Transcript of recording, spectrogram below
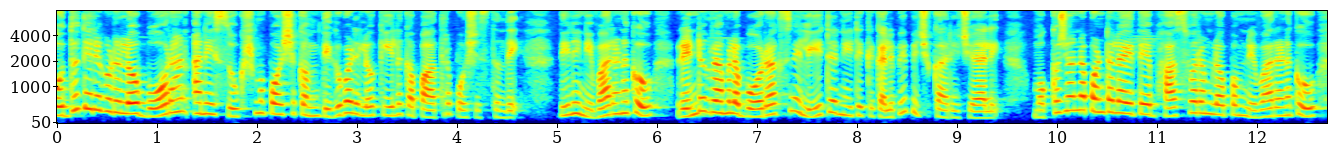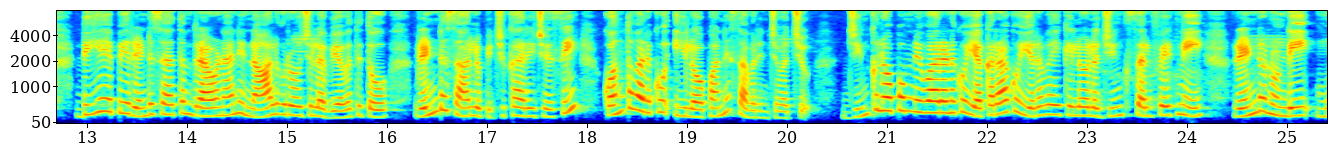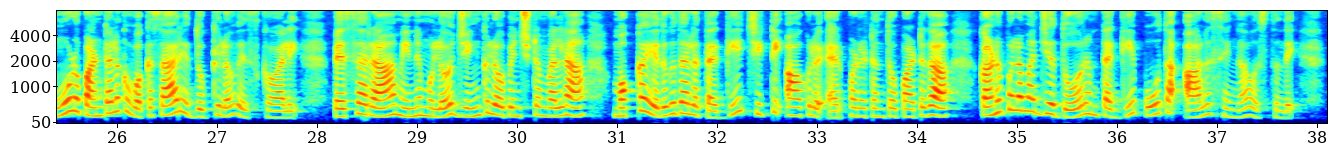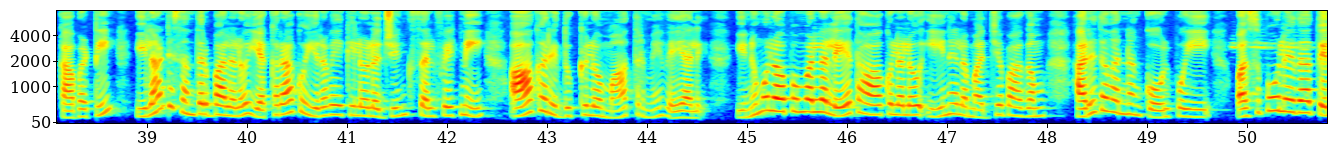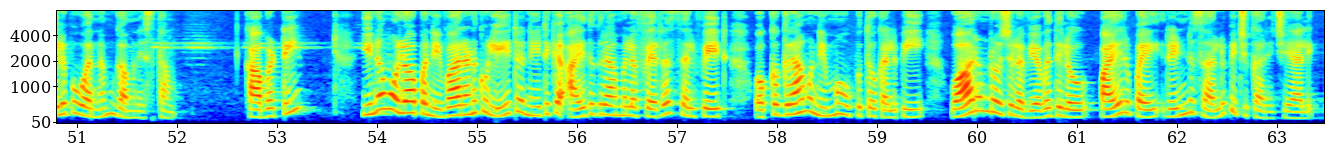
పొద్దుతిరుగుడులో boron అనే సూక్ష్మ పోషకం దిగుబడిలో కీలక పాత్ర పోషిస్తుంది. దీని నివారణకు రెండు గ్రాముల బోరాక్స్ని లీటర్ నీటికి కలిపి పిచికారీ చేయాలి. మొక్కజొన్న పంటలో అయితే భాస్వరం లోపం నివారణకు డిఏపి రెండు శాతం ద్రావణాన్ని నాలుగు రోజుల వ్యవధితో రెండు సార్లు పిచికారీ చేసి కొంతవరకు ఈ లోపాన్ని సవరించవచ్చు. జింక్ లోపం నివారణకు ఎకరాకు ఇరవై కిలోల జింక్ సల్ఫేట్ని రెండు నుండి మూడు పంటలకు ఒకసారి దుక్కిలో వేసుకోవాలి. పెసర మినుములో జింకులో లోపించటం వలన మొక్క ఎదుగుదల తగ్గి చిట్టి ఆకులు ఏర్పడటంతో పాటుగా కణుపుల మధ్య దూరం తగ్గి పూత ఆలస్యంగా వస్తుంది. కాబట్టి ఇలాంటి సందర్భాలలో ఎకరాకు ఇరవై కిలోల జింక్ సల్ఫేట్ని ఆఖరి దుక్కిలో మాత్రమే వేయాలి. ఇనుము లోపం వల్ల లేత ఆకులలో ఈ నెల మధ్య భాగం హరితవర్ణం కోల్పోయి పసుపు లేదా తెలుపు వర్ణం గమనిస్తాం. కాబట్టి ఇనుము లోప నివారణకు లీటర్ నీటికి ఐదు గ్రాముల ఫెర్రస్ సల్ఫేట్ ఒక గ్రాము నిమ్మ ఉప్పుతో కలిపి వారం రోజుల వ్యవధిలో పైరుపై రెండుసార్లు పిచికారీ చేయాలి.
